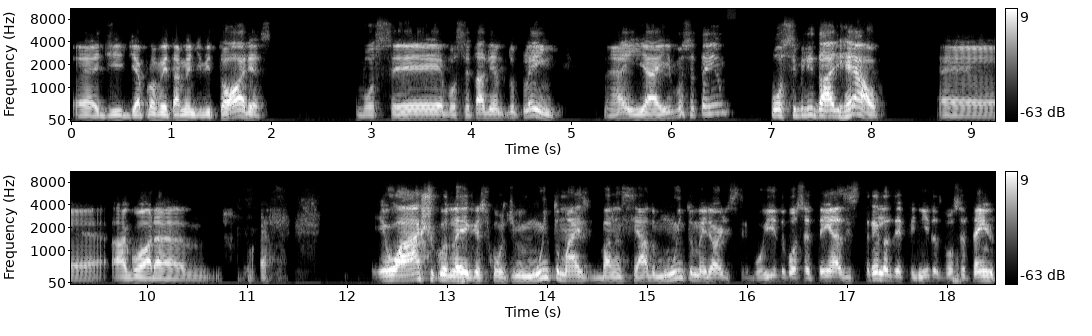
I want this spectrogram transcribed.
é, de, de aproveitamento de vitórias, você você está dentro do play-in. Né? E aí você tem possibilidade real. É, agora, é, eu acho que o Lakers com um time muito mais balanceado, muito melhor distribuído, você tem as estrelas definidas, você tem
